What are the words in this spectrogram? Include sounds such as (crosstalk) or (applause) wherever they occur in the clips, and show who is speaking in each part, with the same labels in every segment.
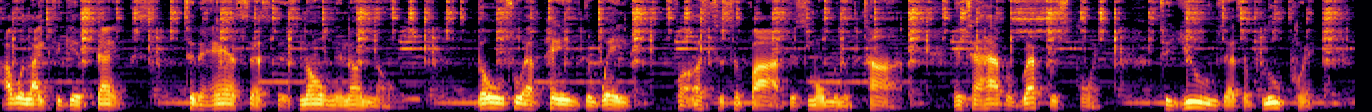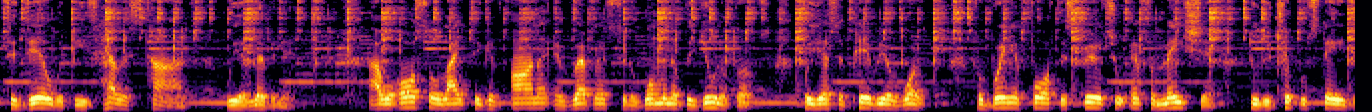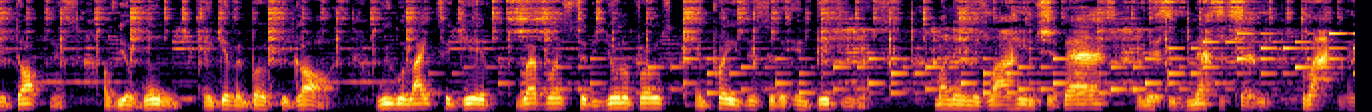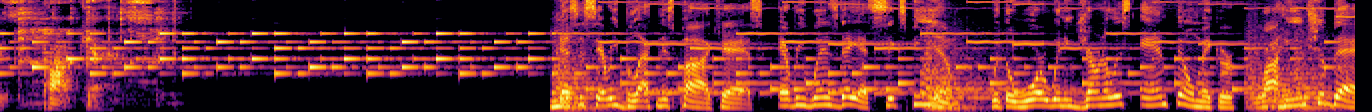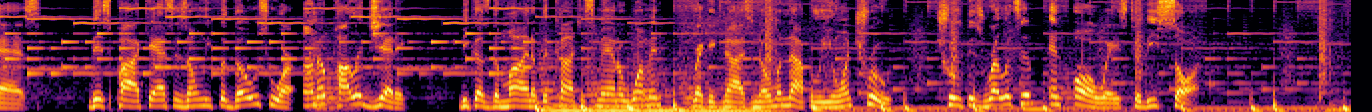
Speaker 1: I would like to give thanks to the ancestors, known and unknown, those who have paved the way for us to survive this moment of time and to have a reference point to use as a blueprint to deal with these hellish times we are living in. I would also like to give honor and reverence to the woman of the universe for your superior work, for bringing forth the spiritual information through the triple stage of darkness of your womb and giving birth to God. We would like to give reverence to the universe and praises to the indigenous. My name is Raheem Shabazz, and this is Necessary Blackness Podcast.
Speaker 2: Necessary Blackness Podcast, every Wednesday at 6 p.m. with award winning journalist and filmmaker Raheem Shabazz. This podcast is only for those who are unapologetic because the mind of the conscious man or woman recognize no monopoly on truth. Truth is relative and always to be sought.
